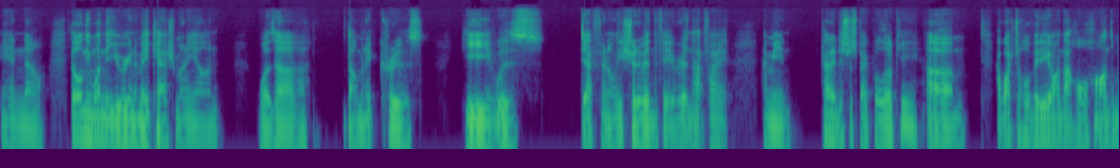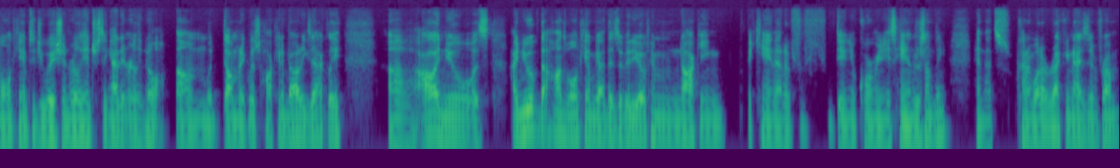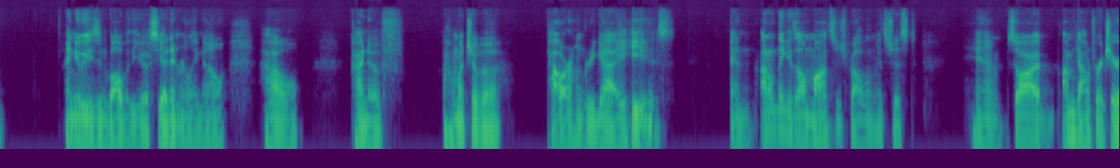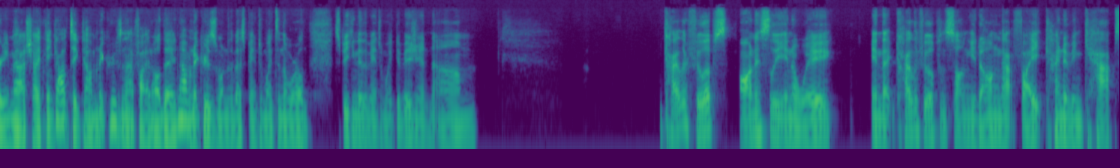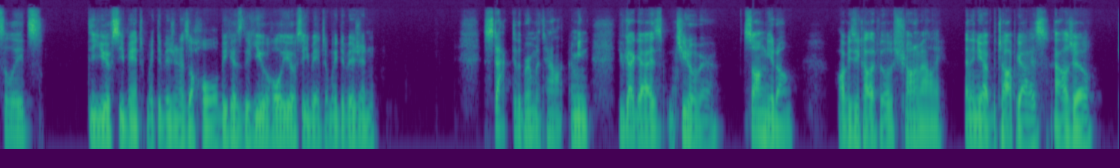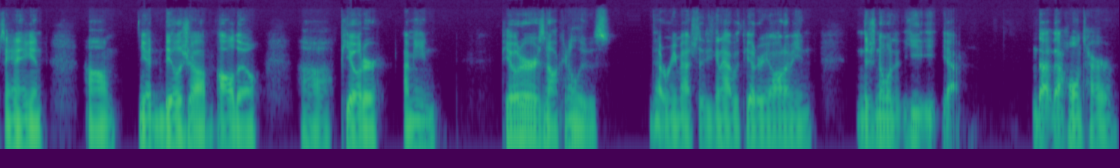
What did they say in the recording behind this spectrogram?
and no, the only one that you were gonna make cash money on was uh Dominick Cruz. He was definitely should have been the favorite in that fight. I mean, kind of disrespectful, low key. Um, I watched a whole video on that whole Hans Molenkamp situation. Really interesting. I didn't really know um what Dominic was talking about exactly. Uh, all I knew was I knew of that Hans Molenkamp guy. There's a video of him knocking a can out of Daniel Cormier's hands or something, and that's kind of what I recognized him from. I knew he's involved with the UFC. I didn't really know how kind of how much of a power hungry guy he is. And I don't think it's all Monster's problem. It's just him. So I I'm down for a charity match. I think I'll take Dominick Cruz in that fight all day. Dominick Cruz is one of the best bantamweights in the world. Speaking of the bantamweight division, um Kyler Phillips, honestly, in a way, in that Kyler Phillips and Song Yadong, that fight kind of encapsulates the UFC bantamweight division as a whole because the whole UFC bantamweight division stacked to the brim with talent. I mean, you've got guys Chito Vera, Song Yadong, obviously Kyler Phillips, Sean O'Malley, and then you have the top guys Aljo, Sandhagen, um, you had Dillashaw, Aldo, uh, Petr. I mean, Petr is not going to lose that rematch that he's going to have with Petr Yan. I mean, there's no one. He, he yeah, that that whole entire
